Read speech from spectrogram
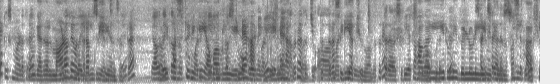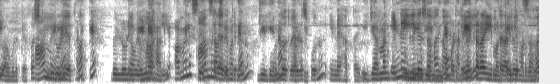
ನಮಗೆ ಅದರಲ್ಲಿ ಮಾಡೋದೇ ಒಂಥರ ಖುಷಿ ಅನ್ಸುತ್ತೆ. ಯಾವುದೇ ಫಸ್ಟ್ ಇದಕ್ಕೆ ಯಾವಾಗಲೂ ಎಣ್ಣೆ ಹಾಕಿದ್ರೆ ಎಣ್ಣೆ ಹಾಕಿದ್ರೆ ಅದು ಚಿಕ್ಕ ಥರ ಸಿಡಿಯಕ್ಕೆ ಶುರು ಆಗುತ್ತೆ. ಥರ ಸಿಡಿಯಕ್ಕೆ ಹಾಗಾಗಿ ಈರುಳ್ಳಿ ಬೆಳ್ಳುಳ್ಳಿ ಏನಿದೆ ಅದನ್ನು ಫಸ್ಟ್ ಹಾಕಿ ಶುರು ಆಗ್ಬಿಡುತ್ತೆ ಫಸ್ಟ್ ಈರುಳ್ಳಿ ಅಥವಾ ಬೆಳ್ಳುಳ್ಳಿ ಎಣ್ಣೆ ಹಾಕಿ ಆಮೇಲೆ ಆಮೇಲೆ ಮತ್ತೆ ಜೀರಿಗೆನ ಅಥವಾ ಎರಡು ಸ್ಪೂನ್ ಎಣ್ಣೆ ಹಾಕ್ತಾ ಇದ್ದೀವಿ. ಈ ಜರ್ಮನ್ ಎಣ್ಣೆ ಇಲ್ಲದೆ ಸಹ ನಾವು ಅದೇ ತರ ಈ ಮಡಿಕೆಯಲ್ಲಿ ಮಾಡಬಹುದು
